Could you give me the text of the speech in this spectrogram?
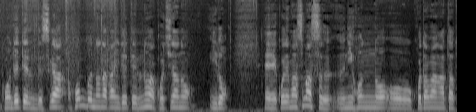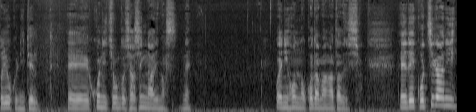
こう出てるんですが本文の中に出てるのはこちらの色、えー、これますます日本の小玉型とよく似てる、えー、ここにちょうど写真がありますね。これ日本の小玉型ですよ。で、こっち側に、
